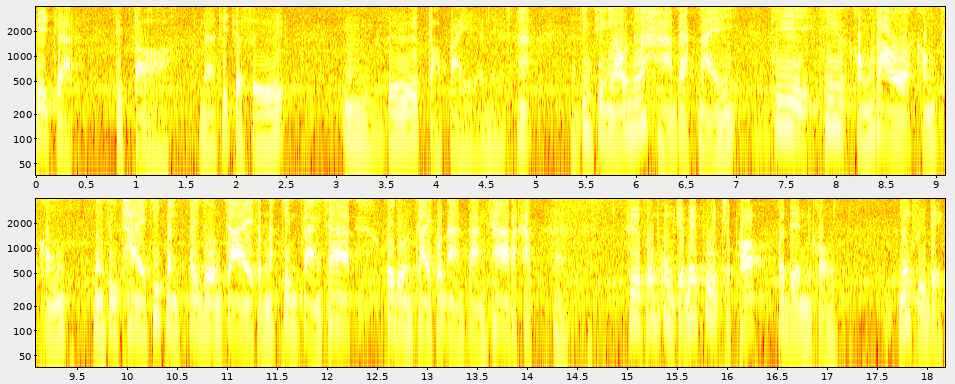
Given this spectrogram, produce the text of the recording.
ที่จะติดต่อนะที่จะซื้ออืมซื้อต่อไปอันเนี้ยฮะจริง ๆ แล้วเนื้อหาแบบไหนที่ที่ของเราอะของของหนังสือไทยที่มันไปโดนใจสำนักพิมพ์ต่างชาติ ไปโดนใจคนอ่านต่างชาติอะครับฮะคือผมคงจะไม่พูดเฉพาะประเด็นของ หนังสือเด็ก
